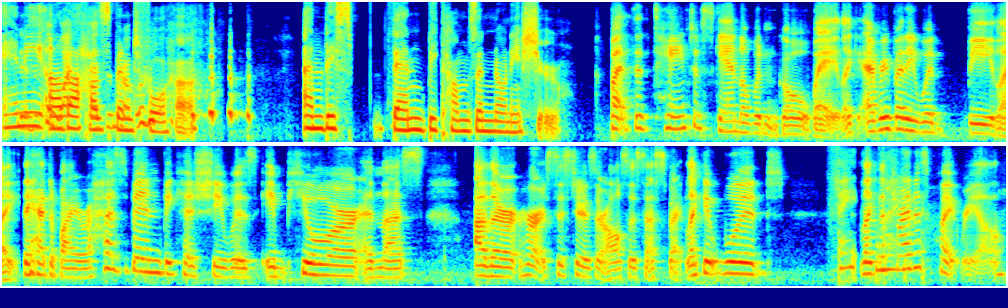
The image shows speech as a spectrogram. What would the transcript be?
any Is this a white other husband problem? for her. and this then becomes a non issue. but the taint of scandal wouldn't go away. Like everybody would be like they had to buy her a husband because she was impure and thus other her sisters are also suspect. Like it would They, like the threat is quite real.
